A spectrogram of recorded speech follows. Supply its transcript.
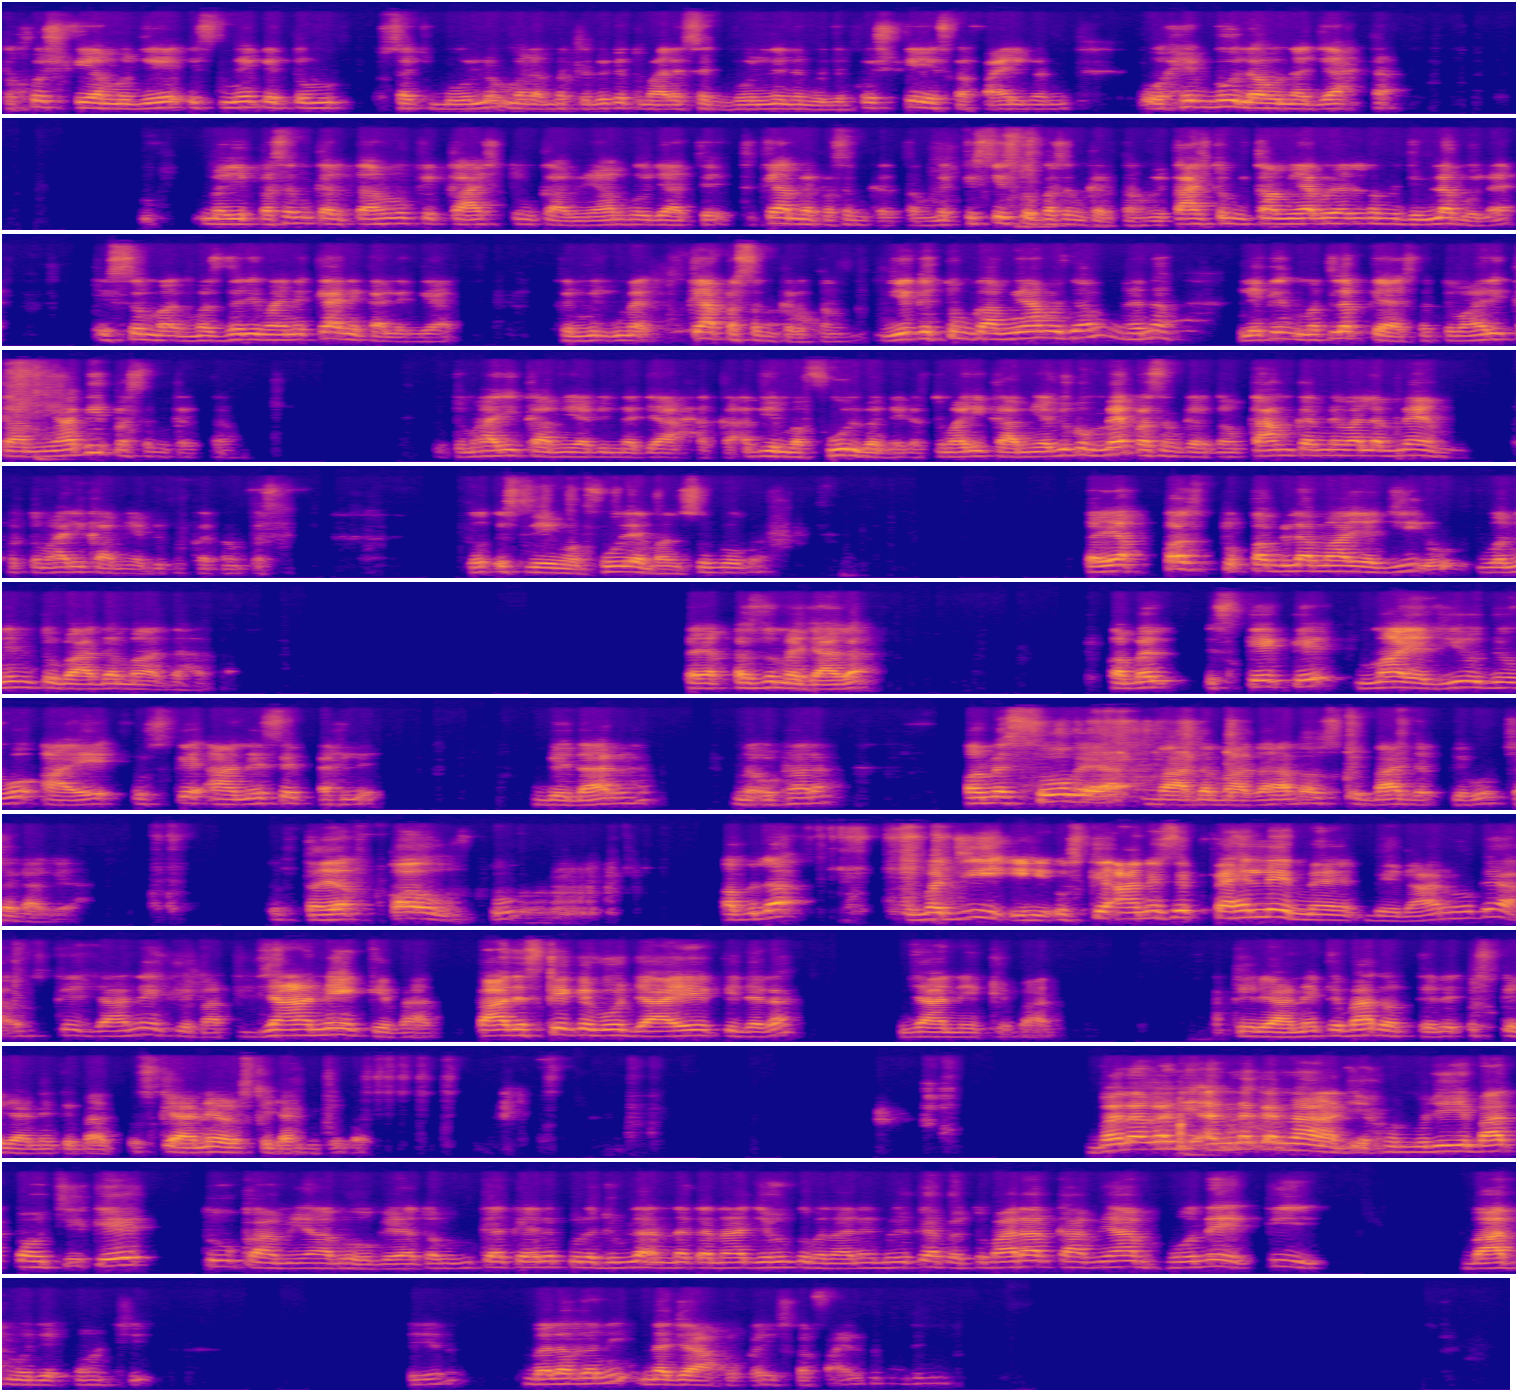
تو خوش کیا مجھے اس نے کہ تم سچ بولو میرا مطلب, مطلب ہے کہ تمہارے سچ بولنے نے مجھے خوش کیا اس کا فائل بن۔ وہ حب لو نجاح میں یہ پسند کرتا ہوں کہ کاش تم کامیاب ہو جاتے۔ تو کیا میں پسند کرتا ہوں؟ میں کس چیز کو پسند کرتا ہوں؟ کہ کاش تم کامیاب ہو جاتے تو ہم نے جملہ بولا ہے۔ اس سے مزدری معنی کیا نکالیں گے آپ؟ کہ میں کیا پسند کرتا ہوں؟ یہ کہ تم کامیاب ہو جاؤ، ہے نا؟ لیکن مطلب کیا ہے اس کا؟ تمہاری کامیابی پسند کرتا ہوں۔ تمہاری کامیابی نجاح کا اب یہ مفول بنے گا۔ تمہاری کامیابی کو میں پسند کرتا ہوں، کام کرنے والا میں ہوں، اور تمہاری کامیابی کو کرتا ہوں پسند۔ تو اس لیے مفول ہے، منصوب ہوگا۔ تیقظت قبل ما یجیء ونمت بعد ما ذهب۔ تیقظ میں جاگا۔ قبل اس کے کہ ما یجیء جو وہ آئے، اس کے آنے سے پہلے بیدار رہا، میں اٹھا رہا اور میں سو گیا بعد ما اس کے بعد جبکہ وہ چلا گیا۔ تیقظت قبل مجیئی اس کے آنے سے پہلے میں بیدار ہو گیا، اس کے جانے کے بعد، جانے کے بعد بعد اس کے کہ وہ جائے کی جگہ، جانے کے بعد، تیرے آنے کے بعد اور تیرے اس کے جانے کے بعد، اس کے آنے اور اس کے جانے کے بعد۔ بلغنی ان کا ناجی ہوں مجھے یہ بات پہنچی کہ تو کامیاب ہو گیا۔ تو ہم کیا کہہ رہے پورا جملہ ان کا ناجی ہوں کو بنانے مجھے کیا تمہارا کامیاب ہونے کی بات مجھے پہنچی۔ بلغنی نجا ہو گئی، اس کا فائل بنا دیں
